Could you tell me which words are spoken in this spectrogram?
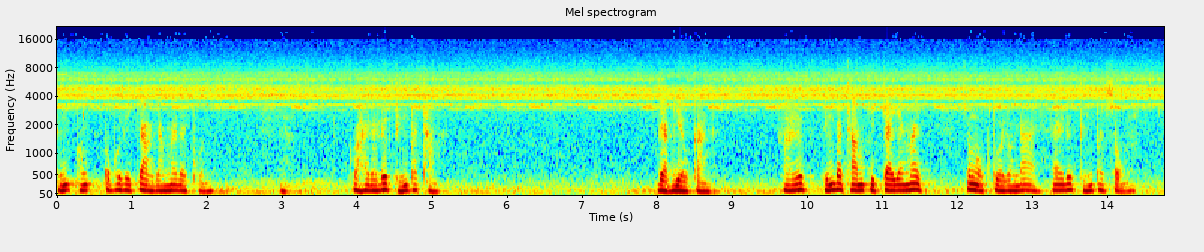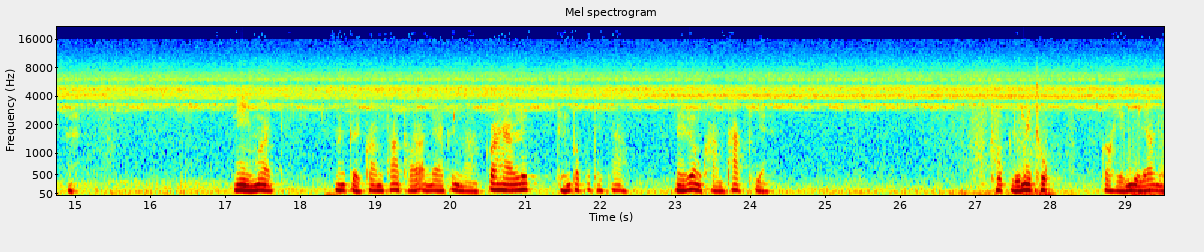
ถึงพระพุทธเจ้ายังไม่ได้ผล ก็ให้ระลึกถึงพระธรรม แบบเดียวกันระลึกถึงพระธรรมจิตใจยังไม่สงบตัวลงได้ ให้ลึกถึงพระสงฆ์นี่เมื่อมันเกิดความท้อถอยอันแอขึ้นมา ก็ให้ลึกถึงพระพุทธเจ้า ในเรื่องความภาคเพียรทุกข์หรือไม่ทุกข์ก็เห็นอยู่แล้วใน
